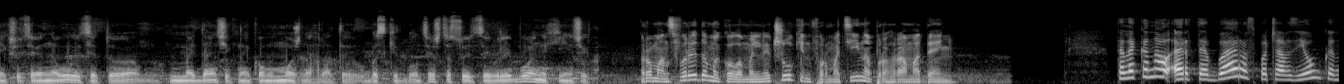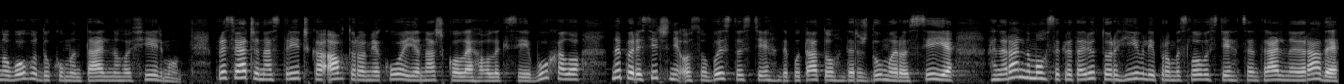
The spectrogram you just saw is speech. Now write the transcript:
якщо це він на вулиці, то майданчик, на якому можна грати у баскетбол. Це ж стосується і волейбольних і інших. Роман Сферида, Микола Мельничук. Інформаційна програма День. Телеканал РТБ розпочав зйомки нового документального фільму. Присвячена стрічка, автором якої є наш колега Олексій Бухало, непересічні особистості депутату Держдуми Росії, генеральному секретарю торгівлі промисловості Центральної ради,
